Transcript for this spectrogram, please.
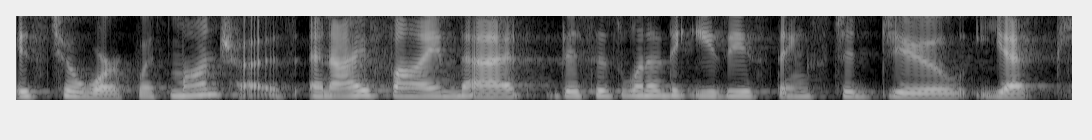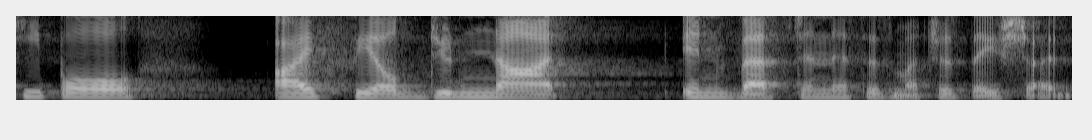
is to work with mantras. And I find that this is one of the easiest things to do, yet people I feel do not invest in this as much as they should.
